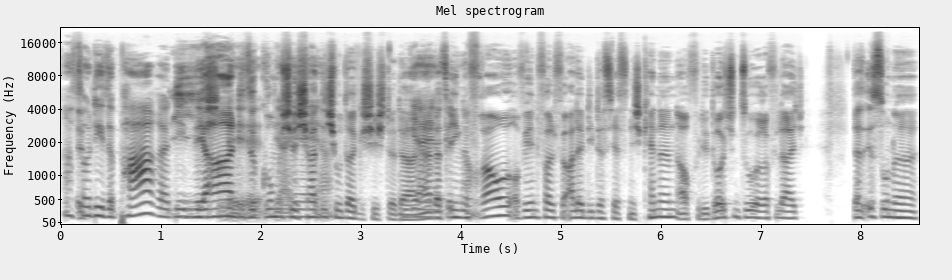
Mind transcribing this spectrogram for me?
Ach so, diese Paare, die Ja, sich, diese äh, komische ja, ja, ja. Shadi-Shuda-Geschichte da. Ja, ne? ja, Das ist irgendeine genau. Frau, auf jeden Fall für alle, die das jetzt nicht kennen, auch für die deutschen Zuhörer vielleicht. Das ist so eine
